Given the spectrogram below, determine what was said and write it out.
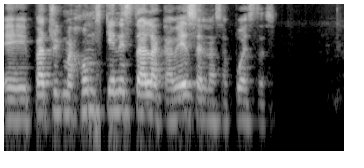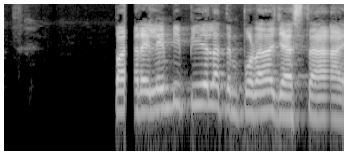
eh, Patrick Mahomes, ¿quién está a la cabeza en las apuestas? Para el MVP de la temporada ya está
